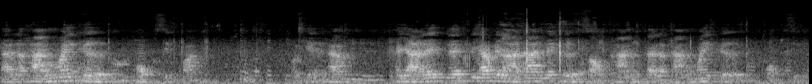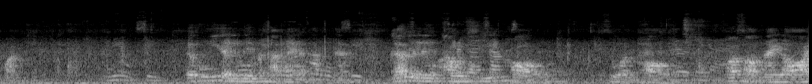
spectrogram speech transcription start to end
แต่ละครั้งไม่เกิน60วันโอเคนะครับ ขยายระยะเวลาได้ไม่เกิน2ครั้ง แต่ละครั้งไม่เกิน60วัน อันนี้หกสิบเออพรุ่งนี้อย่าลืมเรียนภาษาไทยนะครับนะแล้วอย่าลืมเอาชีตของส่วนของข้อสอบในร้อย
